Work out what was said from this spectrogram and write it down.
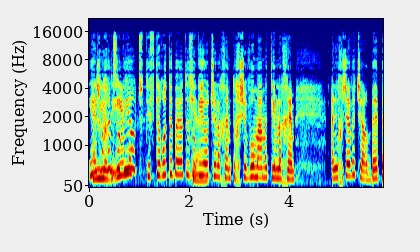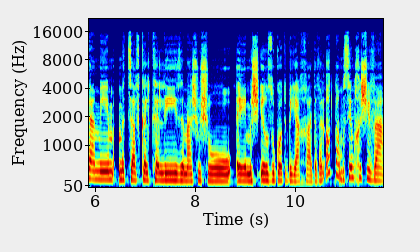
הם יודעים. יש לכם זוגיות תפתרו את הבעיות כן. הזוגיות שלכם תחשבו מה מתאים לכם. אני חושבת שהרבה פעמים מצב כלכלי זה משהו שהוא אה, משאיר זוגות ביחד, אבל עוד פעם עושים חשיבה,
